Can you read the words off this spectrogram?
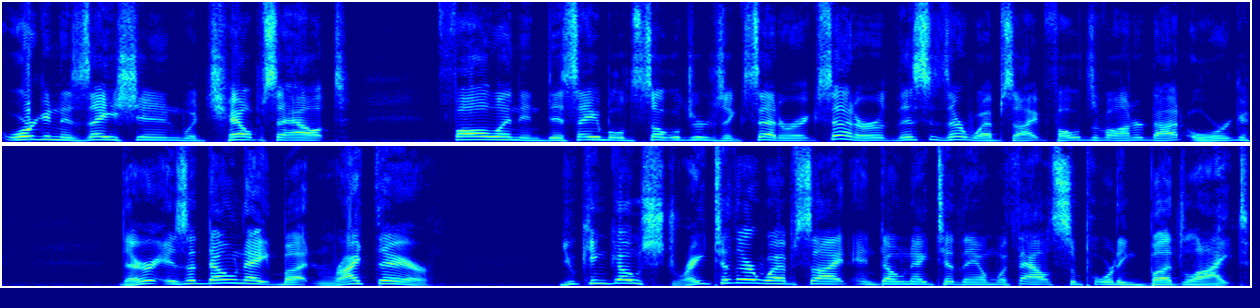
organization, which helps out fallen and disabled soldiers, etc., etc. This is their website, foldsofhonor.org. There is a donate button right there. You can go straight to their website and donate to them without supporting Bud Light.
